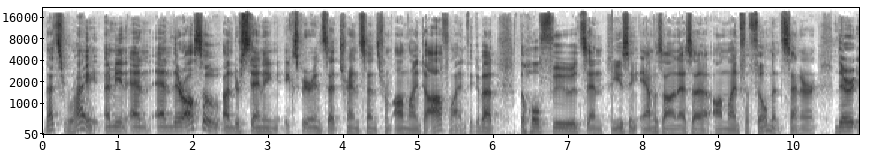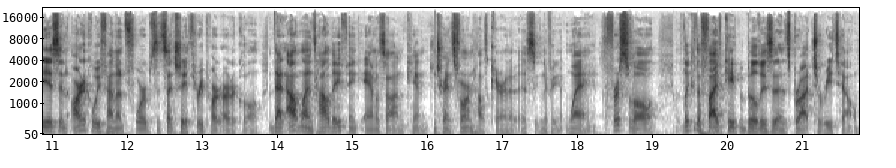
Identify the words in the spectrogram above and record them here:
That's right. I mean, and and they're also understanding experience that transcends from online to offline. Think about the Whole Foods and using Amazon as an online fulfillment center. There is an article we found on Forbes. It's actually a three-part article that outlines how they think Amazon can transform healthcare in a, a significant way. First of all, look at the five capabilities that it's brought to retail.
